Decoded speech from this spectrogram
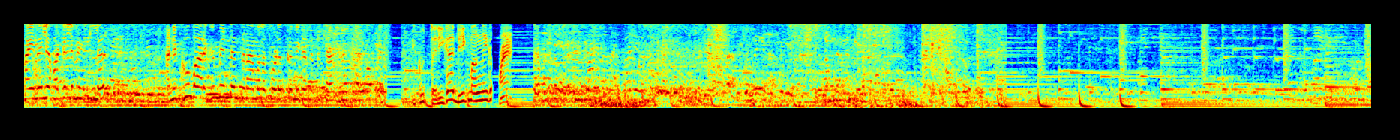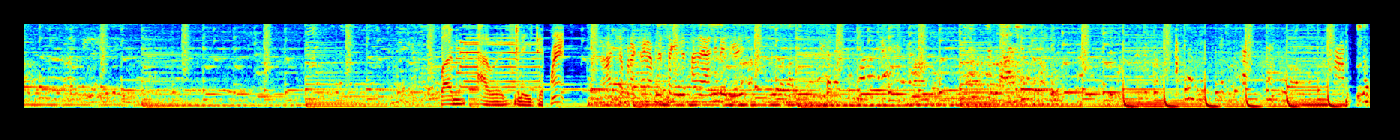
फायनली हॉटेल भेटलं. आणि खूप आर्ग्युमेंट नंतर आम्हाला थोडं कमी करण्याचा चान्स भेटला. कोई तरीका है भीख मांगने का One hour later. अशा प्रकारे आपल्या सगळ्यांच्या थाळ्या आलेल्या आहेत guys.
